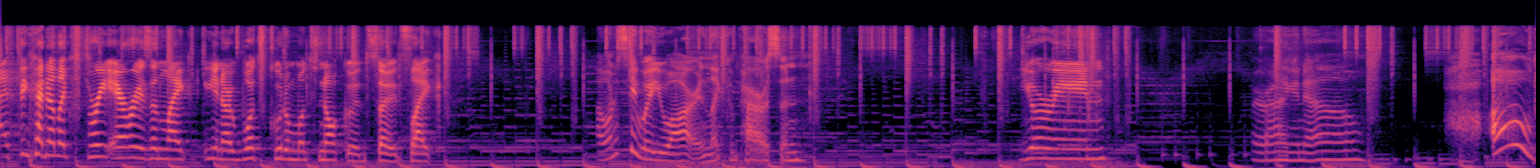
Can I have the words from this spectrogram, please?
I think I know like three areas and like, you know, what's good and what's not good. So it's like... I want to see where you are in like comparison. You're in... Where are you now? Oh,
